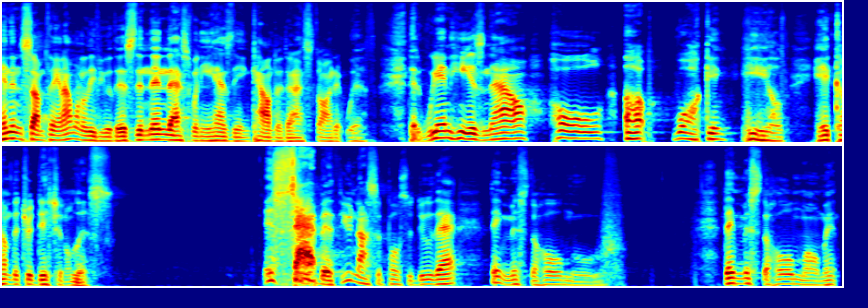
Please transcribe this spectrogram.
And then something, and I want to leave you with this, and then that's when he has the encounter that I started with. That when he is now whole, up, walking, healed, here come the traditionalists. It's Sabbath. You're not supposed to do that. They missed the whole move. They missed the whole moment,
